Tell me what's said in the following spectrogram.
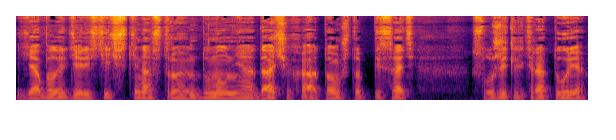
Я был идеалистически настроен, думал не о дачах, а о том, чтобы писать, служить литературе.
